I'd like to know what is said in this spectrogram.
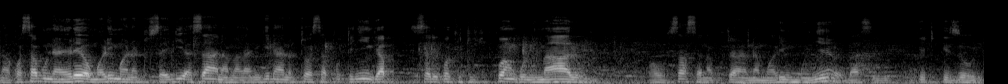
na kwa sababu naelewa mwalimu anatusaidia sana, mara nyingine anatoa sapoti nyingi hapo. Sasa ilikuwa kitu kwangu ni maalum, kwa sasa nakutana na mwalimu mwenyewe, basi ni kitu kizuri.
